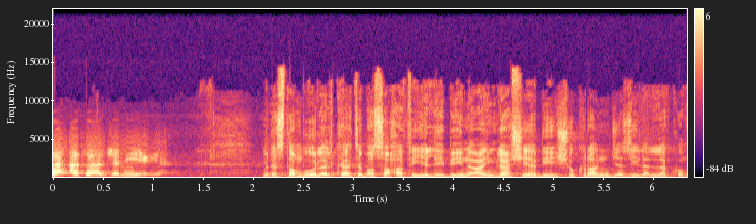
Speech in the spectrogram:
أساء الجميع يعني من إسطنبول الكاتب الصحفي الليبي نعيم العشيبي شكرا جزيلا لكم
